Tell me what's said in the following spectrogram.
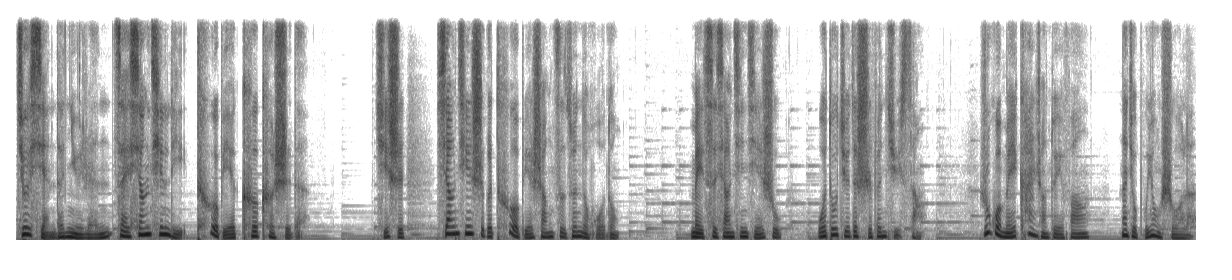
就显得女人在相亲里特别苛刻似的。其实，相亲是个特别伤自尊的活动。每次相亲结束，我都觉得十分沮丧。如果没看上对方，那就不用说了；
